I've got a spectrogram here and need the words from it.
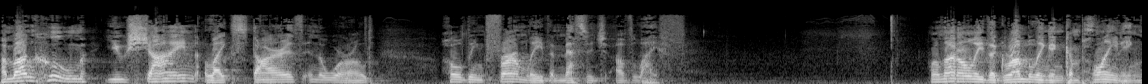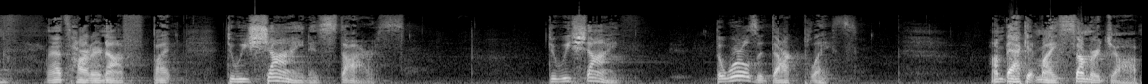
among whom you shine like stars in the world, holding firmly the message of life. Well, not only the grumbling and complaining, that's hard enough, but do we shine as stars? Do we shine? The world's a dark place. I'm back at my summer job.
